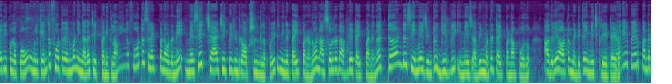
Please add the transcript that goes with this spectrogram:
கேலரிக்குள்ளே போகும் உங்களுக்கு எந்த ஃபோட்டோ வேணுமோ நீங்கள் அதை கிளிக் பண்ணிக்கலாம். நீங்கள் ஃபோட்டோ செலக்ட் பண்ண உடனே மெசேஜ் சேட் ஜிபிடின்ற ஆப்ஷனில் போயிட்டு நீங்கள் டைப் பண்ணணும். நான் சொல்கிறத அப்படியே டைப் பண்ணுங்கள் turn this image into Ghibli image அப்படின்னு மட்டும் டைப் பண்ணால் போதும். அதுவே ஆட்டோமேட்டிக்காக இமேஜ் கிரியேட் ஆகிடும் நிறைய பேர் பண்ணுற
